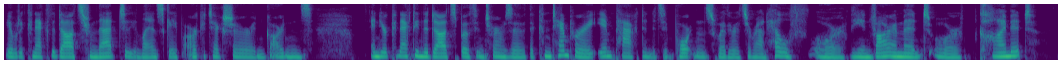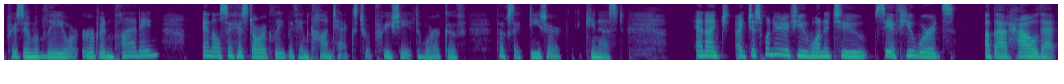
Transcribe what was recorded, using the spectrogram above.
You're able to connect the dots from that to landscape architecture and gardens and you're connecting the dots both in terms of the contemporary impact and its importance, whether it's around health or the environment or climate, presumably, or urban planning, and also historically within context to appreciate the work of folks like Dieter Kienast. And I, I just wondered if you wanted to say a few words about how that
